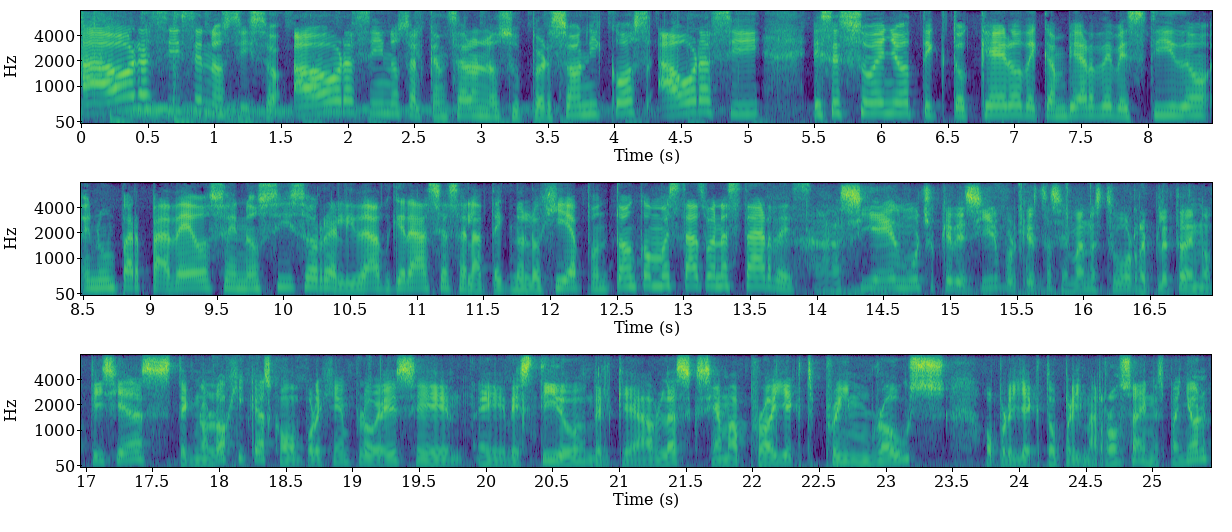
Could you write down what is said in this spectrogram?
Ahora sí se nos hizo, ahora sí nos alcanzaron los supersónicos, ahora sí ese sueño tiktokero de cambiar de vestido en un parpadeo se nos hizo realidad gracias a la tecnología. Pontón, ¿cómo estás? Buenas tardes. Así es, mucho que decir porque esta semana estuvo repleta de noticias tecnológicas, como por ejemplo ese eh, vestido del que hablas, que se llama Project Primrose o Proyecto Prima Rosa en español,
